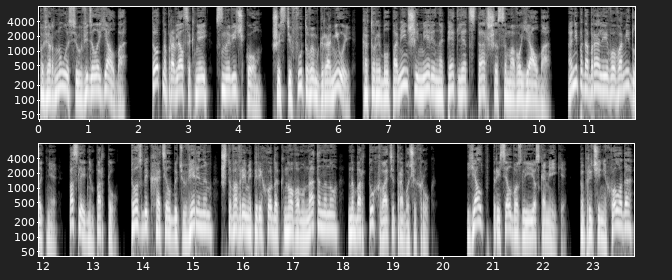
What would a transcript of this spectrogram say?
повернулась и увидела Ялба. Тот направлялся к ней с новичком, шестифутовым громилой, который был по меньшей мере на пять лет старше самого Ялба. Они подобрали его в Амидлотне, последнем порту. Тосбик хотел быть уверенным, что во время перехода к новому Натанану на борту хватит рабочих рук. Ялп присел возле ее скамейки. По причине холода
